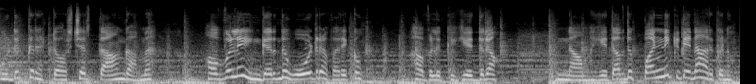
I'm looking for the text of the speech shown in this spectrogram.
குடுக்கிற டார்ச்சர் தாங்காம அவளே இங்க இருந்து ஓடுற வரைக்கும் அவளுக்கு எதிரா நாம ஏதாவது பண்ணிக்கிட்டே தான் இருக்கணும்.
